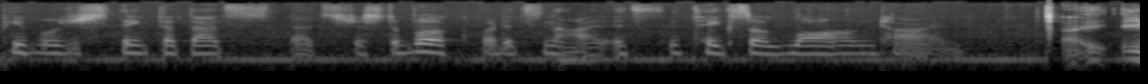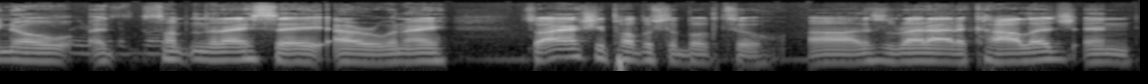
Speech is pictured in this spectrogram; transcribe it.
people just think that that's that's just a book but it's not it's it takes a long time I, you know, Actually read it's a book. something that I say, or when I, so I actually published a book too. Uh, this was right out of college, and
